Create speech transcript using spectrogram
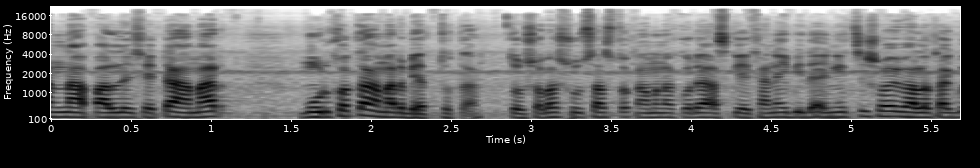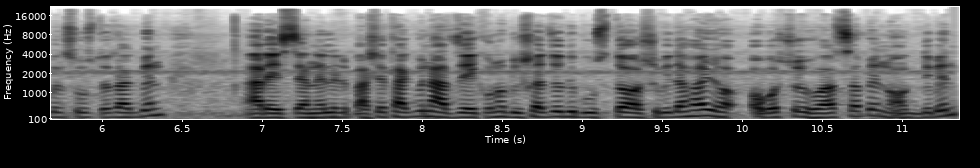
আর না পারলে সেটা আমার মূর্খতা আমার ব্যর্থতা। তো সবার সুস্বাস্থ্য কামনা করে আজকে এখানেই বিদায় নিচ্ছি। সবাই ভালো থাকবেন, সুস্থ থাকবেন। আর এই চ্যানেলের পাশে থাকবেন। আর যে কোনো বিষয় যদি বুঝতে অসুবিধা হয় অবশ্যই হোয়াটসঅ্যাপে নক দেবেন।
